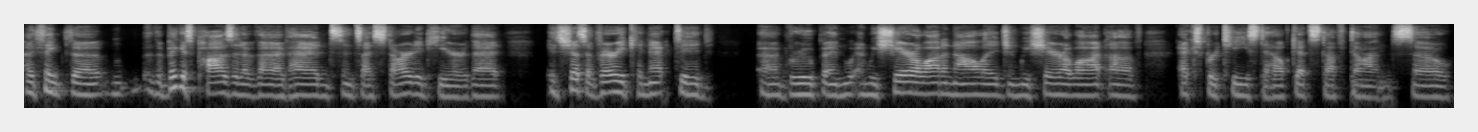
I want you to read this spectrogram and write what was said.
I think, the the biggest positive that I've had since I started here. That it's just a very connected uh, group, and and we share a lot of knowledge and we share a lot of expertise to help get stuff done. So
